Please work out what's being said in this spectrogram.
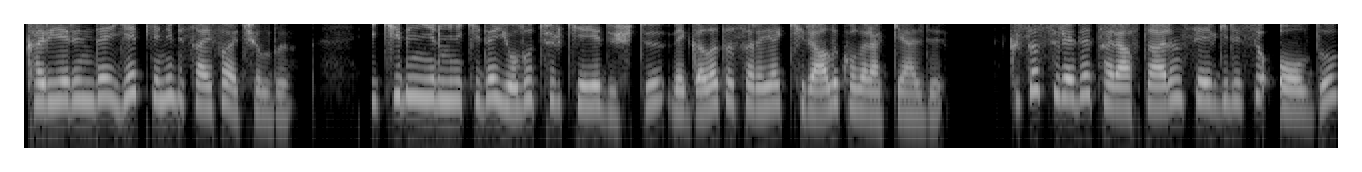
kariyerinde yepyeni bir sayfa açıldı. 2022'de yolu Türkiye'ye düştü ve Galatasaray'a kiralık olarak geldi. Kısa sürede taraftarın sevgilisi oldu,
